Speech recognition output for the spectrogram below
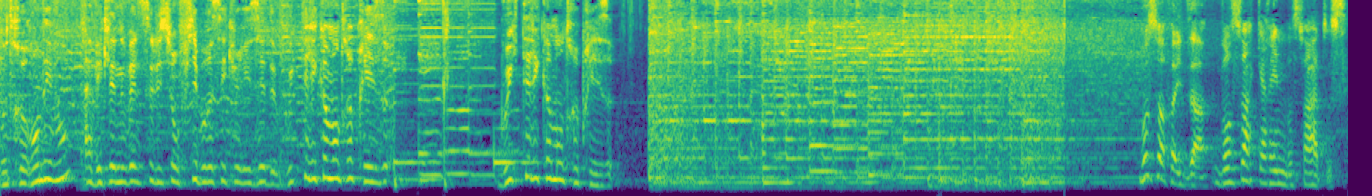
Votre rendez-vous avec la nouvelle solution fibre sécurisée de Bouygues Télécom Entreprise. Bouygues Télécom Entreprise. Bonsoir Faïza. Bonsoir Karine, bonsoir à tous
